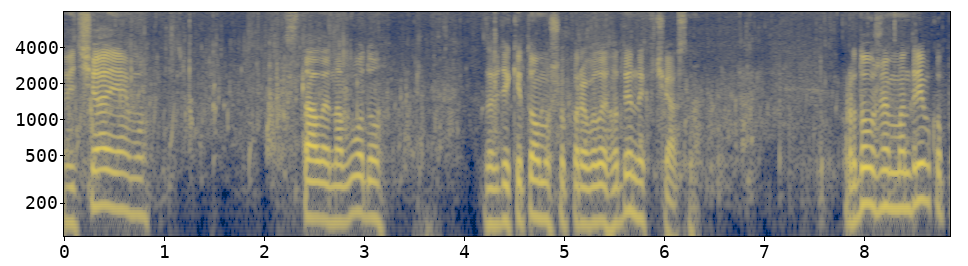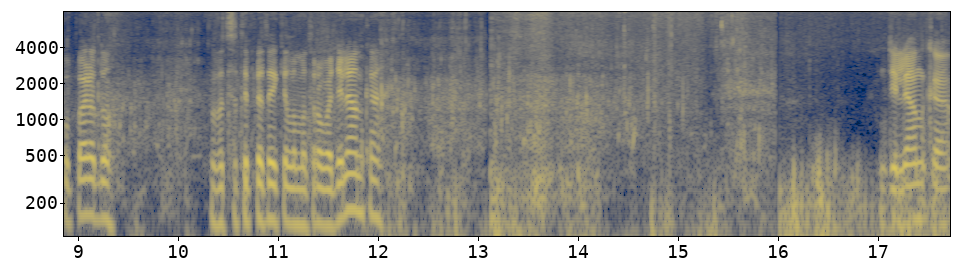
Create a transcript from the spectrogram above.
відчаємо. Стали на воду завдяки тому, що перевели годинник вчасно. Продовжуємо мандрівку. Попереду 25-кілометрова ділянка. Ділянка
